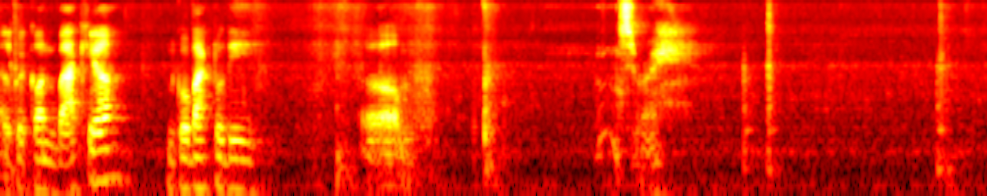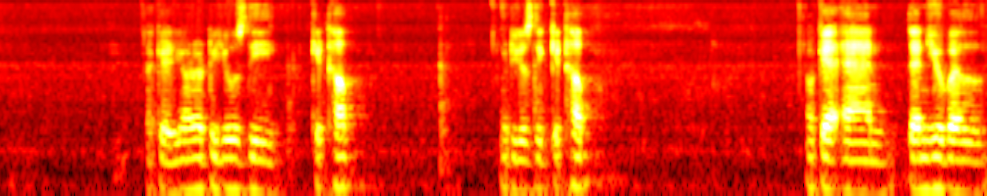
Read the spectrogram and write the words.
I'll click on back here and go back to the um, sorry. Okay you have to use the github. You have to use the github. Okay and then you will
